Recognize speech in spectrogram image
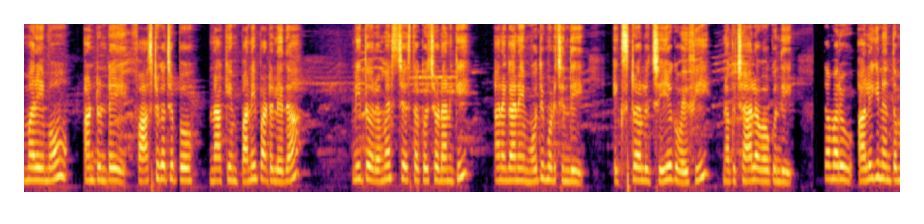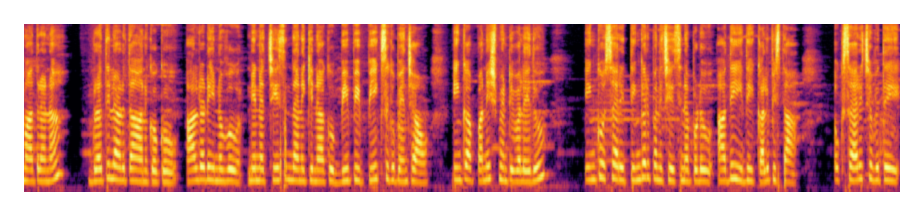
మరేమో అంటుంటే ఫాస్ట్గా చెప్పు. నాకేం పని పాటలేదా నీతో రొమాన్స్ చేస్తా కూర్చోడానికి? అనగానే మూతి ముడిచింది. ఎక్స్ట్రాలు చేయకు వైఫీ. నాకు చాలా బాగుంది తమరు అలిగినంత మాత్రాన బ్రతిలాడతా అనుకోకు. ఆల్రెడీ నువ్వు నిన్న చేసిన దానికి నాకు బీపీ పీక్స్కు పెంచావు. ఇంకా పనిష్మెంట్ ఇవ్వలేదు. ఇంకోసారి తింగర్ పని చేసినప్పుడు అది ఇది కల్పిస్తా. ఒకసారి చెబితే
